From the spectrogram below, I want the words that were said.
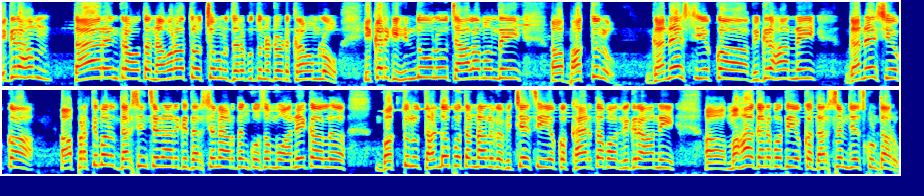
విగ్రహం తయారైన తర్వాత నవరాత్రోత్సవాలు జరుపుతున్నటువంటి క్రమంలో ఇక్కడికి హిందువులు చాలామంది భక్తులు గణేష్ యొక్క విగ్రహాన్ని గణేష్ యొక్క ఆ ప్రతిమను దర్శించడానికి దర్శనార్థం కోసము అనేక భక్తులు తండోపతండాలుగా విచ్చేసి ఈ యొక్క ఖైరతాబాద్ విగ్రహాన్ని మహాగణపతి యొక్క దర్శనం చేసుకుంటారు.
